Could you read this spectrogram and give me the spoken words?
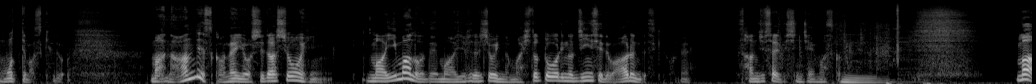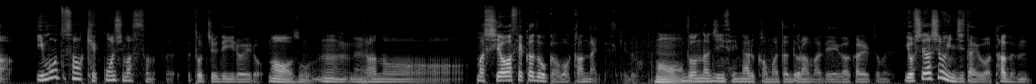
思ってますけど。まあ何ですかね吉田松陰。まあ今のでまあ吉田松陰のまあ一通りの人生ではあるんですけどね。30歳で死んじゃいますから、うん。まあ妹さんは結婚しますその途中でいろいろ。ああ、そううなんですね。ん。あのーまあ、幸せかどうかは分かんないんですけどどんな人生になるかはまたドラマで描かれると思います。吉田松陰自体は多分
